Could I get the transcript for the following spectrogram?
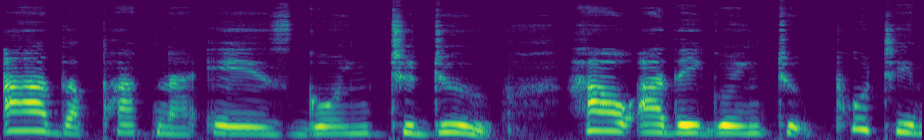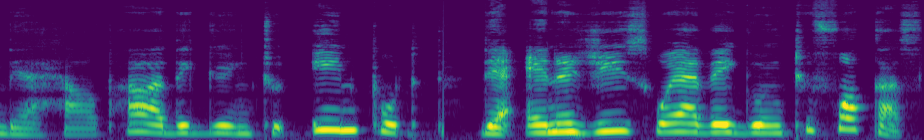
other partner is going to do how are they going to put in their help how are they going to input their energies where are they going to focus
